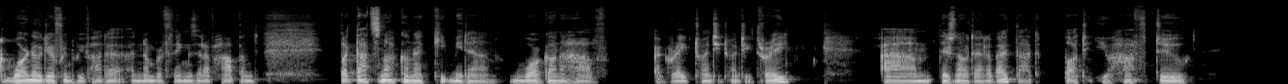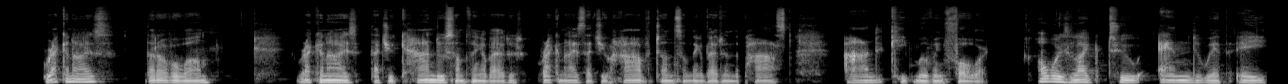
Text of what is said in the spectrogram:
And we're no different. We've had a, a number of things that have happened, but that's not going to keep me down. We're going to have a great 2023. Um, there's no doubt about that. But you have to recognize that overwhelm, recognize that you can do something about it, recognize that you have done something about it in the past, and keep moving forward. Always like to end with a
